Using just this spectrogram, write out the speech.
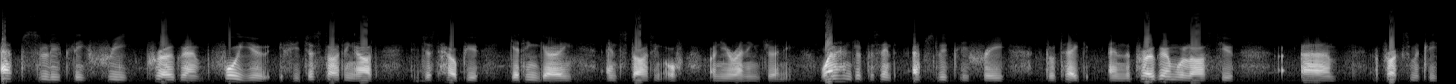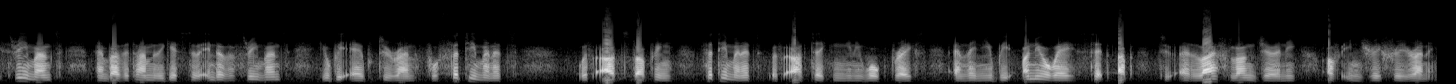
absolutely free program for you if you're just starting out to just help you getting going and starting off on your running journey. 100% absolutely free. It'll take, and the program will last you um, approximately three months. And by the time it gets to the end of the three months, you'll be able to run for 30 minutes without stopping, 30 minutes without taking any walk breaks, and then you'll be on your way set up to a lifelong journey of injury free running.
